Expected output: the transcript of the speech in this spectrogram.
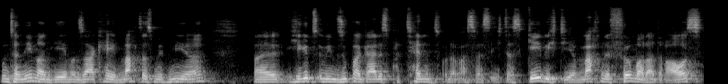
Unternehmern geben und sage, hey, mach das mit mir, weil hier gibt es irgendwie ein super geiles Patent oder was weiß ich. Das gebe ich dir, mach eine Firma da draus,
